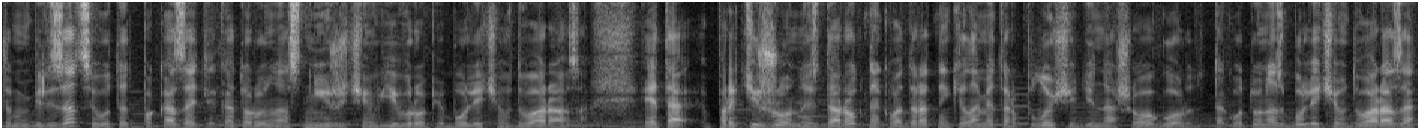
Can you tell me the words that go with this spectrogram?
автомобилизации, вот этот показатель, который у нас ниже, чем в Европе, более чем в два раза, это протяженность дорог на квадратный километр площади нашего города. Так вот, у нас более чем в два раза,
